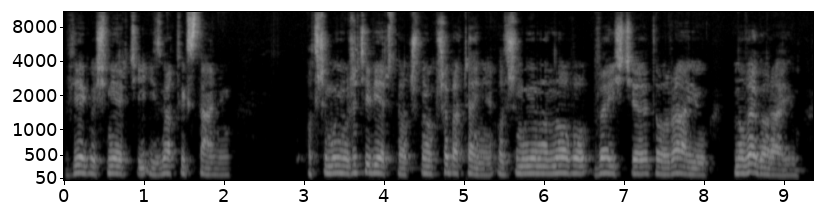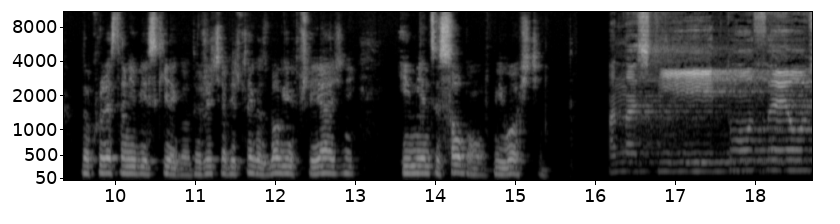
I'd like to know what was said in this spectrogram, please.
W Jego śmierci i zmartwychwstaniu otrzymują życie wieczne, otrzymują przebaczenie, otrzymują na nowo wejście do raju, nowego raju, do Królestwa Niebieskiego, do życia wiecznego z Bogiem w przyjaźni i między sobą w miłości. Αναστεί το Θεός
